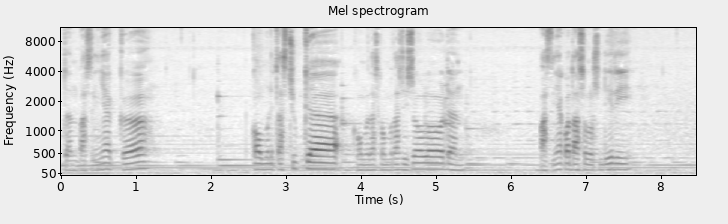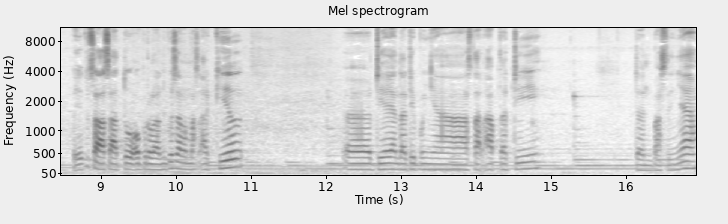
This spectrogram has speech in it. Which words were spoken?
dan pastinya ke komunitas juga komunitas-komunitas di Solo dan pastinya kota Solo sendiri. Itu salah satu obrolanku sama Mas Agil uh, dia yang tadi punya startup tadi. Dan pastinya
